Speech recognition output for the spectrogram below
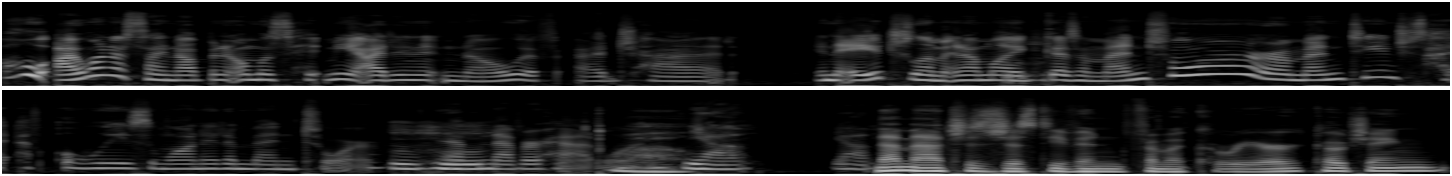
"Oh, I want to sign up," and it almost hit me. I didn't know if Edge had an age limit, and I'm like, mm-hmm. as a mentor or a mentee, and she's like, "I've always wanted a mentor, and I've mm-hmm. never had one." Wow. Yeah. Yeah. That matches just even from a career coaching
